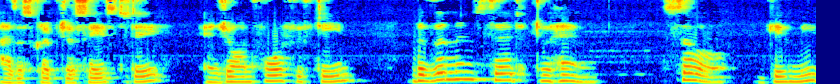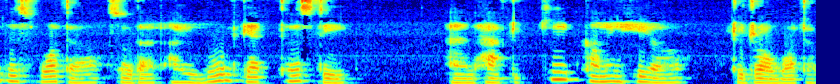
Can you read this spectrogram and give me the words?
As the scripture says today in John 4:15, the women said to him, Sir, give me this water so that I won't get thirsty and have to keep coming here to draw water.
